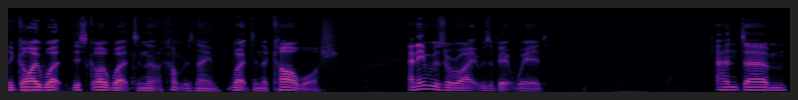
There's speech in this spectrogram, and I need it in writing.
the guy worked this guy worked in the I can't remember his name worked in the car wash. And he was all right. It was a bit weird. And um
